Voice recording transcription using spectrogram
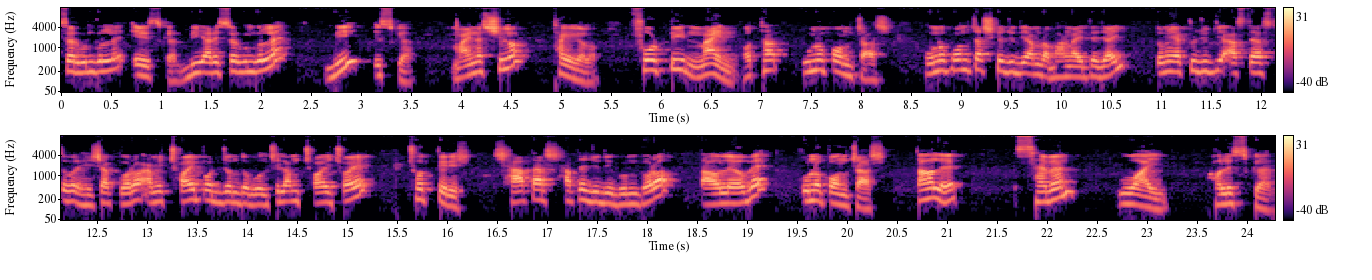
স্কোয়ার গুণ করলে এ স্কোয়ার বি আর স্কোয়ার গুণ করলে বি স্কোয়ার মাইনাস ছিল, থাকে গেল। ফোরটি নাইন, অর্থাৎ উনপঞ্চাশ উনপঞ্চাশকে যদি আমরা ভাঙাইতে যাই, তুমি একটু যদি আস্তে আস্তে করে হিসাব করো, আমি ছয় পর্যন্ত বলছিলাম, ছয় ছয়ে ছত্রিশ। সাত আর সাথে যদি গুণ করো, তাহলে হবে উনপঞ্চাশ তাহলে সেভেন ওয়াই হোল স্কোয়ার।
